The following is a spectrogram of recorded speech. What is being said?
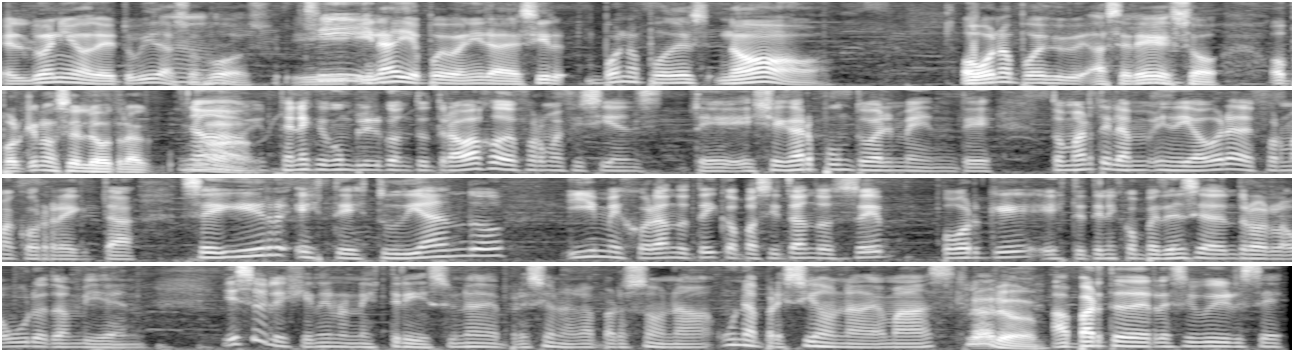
el dueño de tu vida sos Mm. vos. Y, Sí. y nadie puede venir a decir, vos no podés, no. O vos no podés hacer eso. O por qué no hacerlo otra. Mm. No, tenés que cumplir con tu trabajo de forma eficiente, llegar puntualmente, tomarte la media hora de forma correcta, seguir este, estudiando y mejorándote y capacitándose porque este, tenés competencia dentro del laburo también. Y eso le genera un estrés, una depresión a la persona, una presión además. Claro. Aparte de recibirse,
